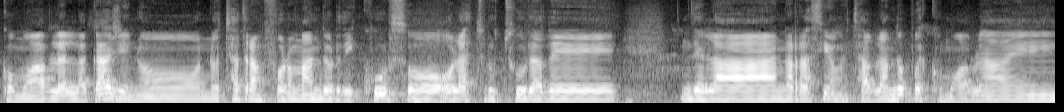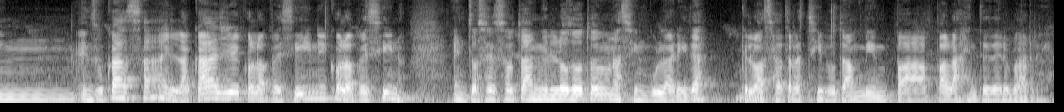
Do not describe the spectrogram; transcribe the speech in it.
como habla en la calle, no, no está transformando el discurso o la estructura de de la narración. Está hablando pues como habla en, en su casa, en la calle, con las vecinas y con los vecinos. Entonces eso también lo dota de una singularidad, que lo hace atractivo también para la gente del barrio.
